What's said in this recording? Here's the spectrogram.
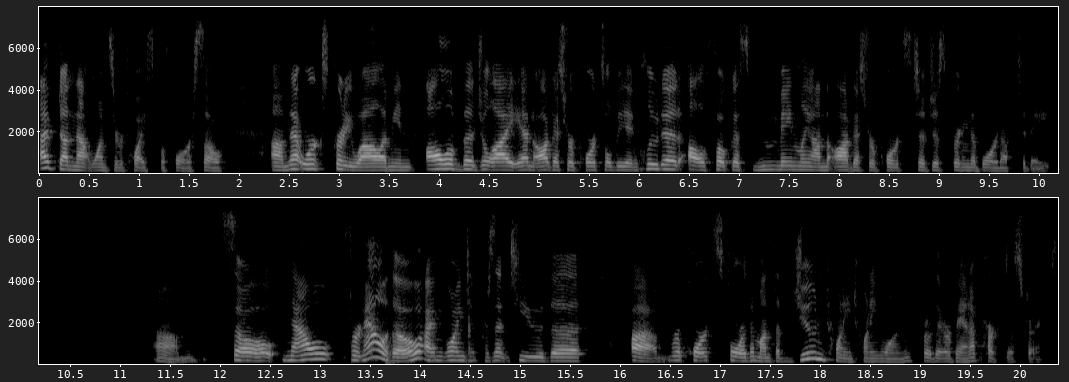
I've done that once or twice before. So um, that works pretty well. I mean, all of the July and August reports will be included. I'll focus mainly on the August reports to just bring the board up to date. Um, so now, for now though, I'm going to present to you the um, reports for the month of June 2021 for the Urbana Park District.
